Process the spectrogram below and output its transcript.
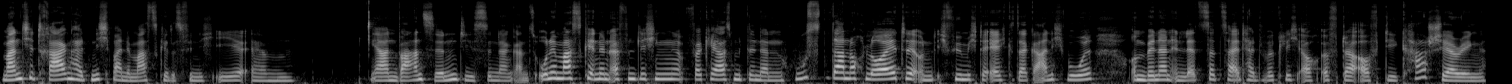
Manche tragen halt nicht mal eine Maske, das finde ich eh ähm, ja ein Wahnsinn. Die sind dann ganz ohne Maske in den öffentlichen Verkehrsmitteln, dann husten da noch Leute und ich fühle mich da ehrlich gesagt gar nicht wohl und bin dann in letzter Zeit halt wirklich auch öfter auf die Carsharing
